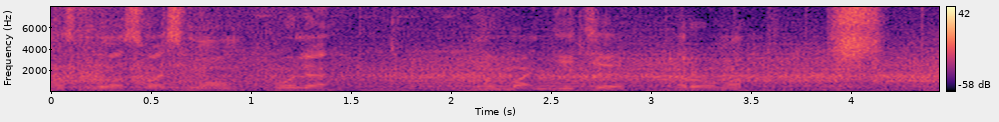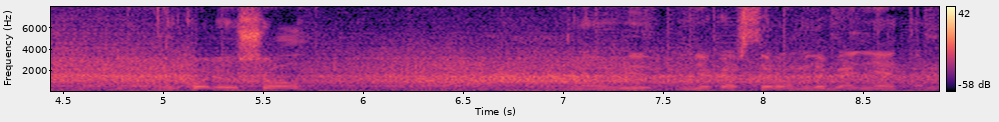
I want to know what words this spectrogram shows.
На 128-м Коля, на бандите Рома. Ну, Коля ушел, но ви- мне кажется, Рома догоняет там.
